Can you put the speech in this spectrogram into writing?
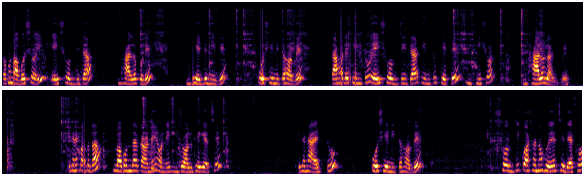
তখন অবশ্যই এই সবজিটা ভালো করে ভেজে নিবে, কষিয়ে নিতে হবে। তাহলে কিন্তু এই সবজিটা কিন্তু খেতে ভীষণ ভালো লাগবে। এখানে কতটা লবণ দেওয়ার কারণে অনেক জল উঠে গেছে। এখানে আরেকটু কষিয়ে নিতে হবে। সবজি কষানো হয়েছে, দেখো।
